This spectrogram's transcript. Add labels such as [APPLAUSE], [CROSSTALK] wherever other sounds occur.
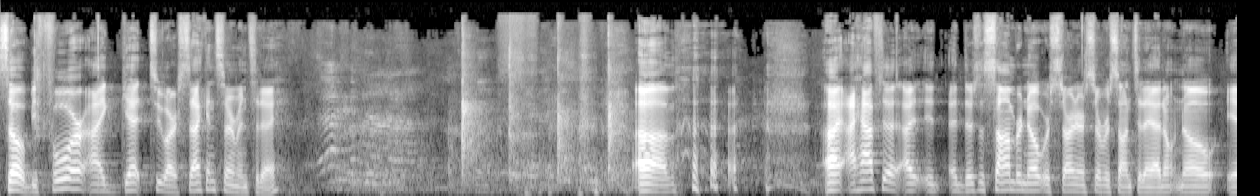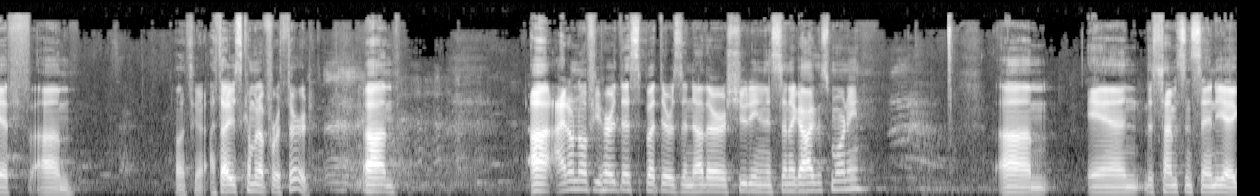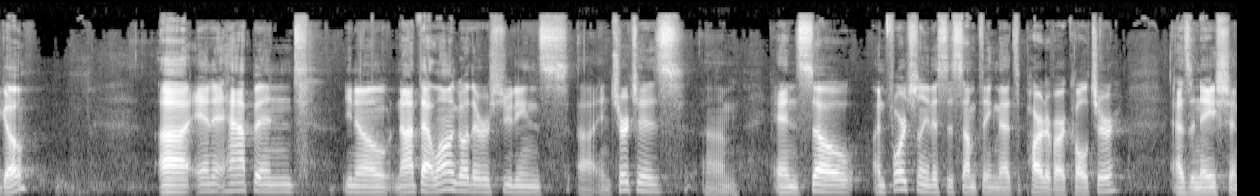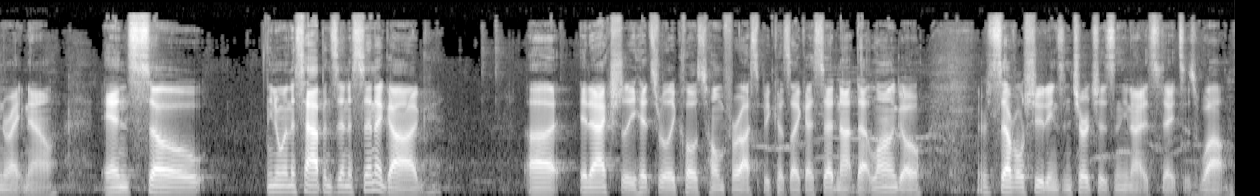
So, before I get to our second sermon today, [LAUGHS] um, [LAUGHS] I, I, have to, I, it, there's a somber note we're starting our service on today. I don't know if, um, oh, I thought he was coming up for a third. Um, uh, I don't know if you heard this, but there's another shooting in a synagogue this morning. Um, and this time it's in San Diego. Uh, and it happened, you know, not that long ago. There were shootings uh, in churches. Um, and so, unfortunately, this is something that's part of our culture as a nation right now. And so, you know, when this happens in a synagogue, uh, it actually hits really close home for us because, like I said, not that long ago, there were several shootings in churches in the United States as well.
